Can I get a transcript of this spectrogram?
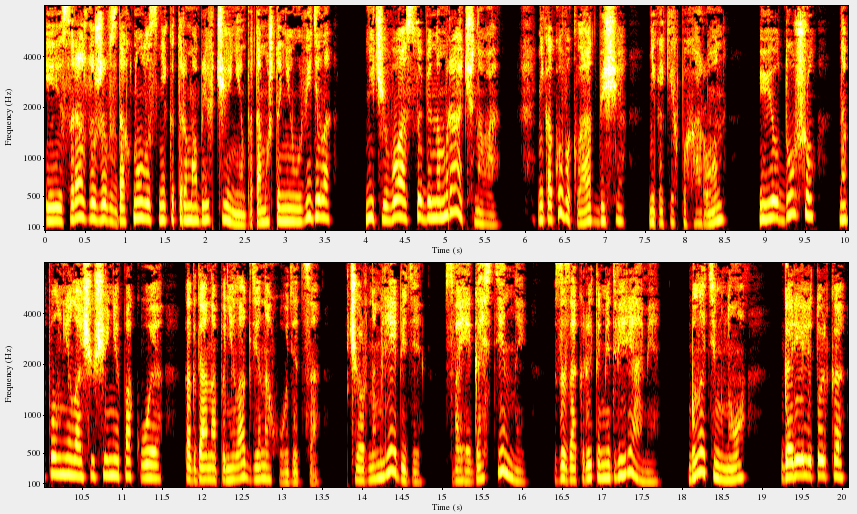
и сразу же вздохнула с некоторым облегчением, потому что не увидела ничего особенно мрачного. Никакого кладбища, никаких похорон. Ее душу наполнило ощущение покоя, когда она поняла, где находится. В «Черном лебеде», в своей гостиной, за закрытыми дверями. Было темно, горели только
